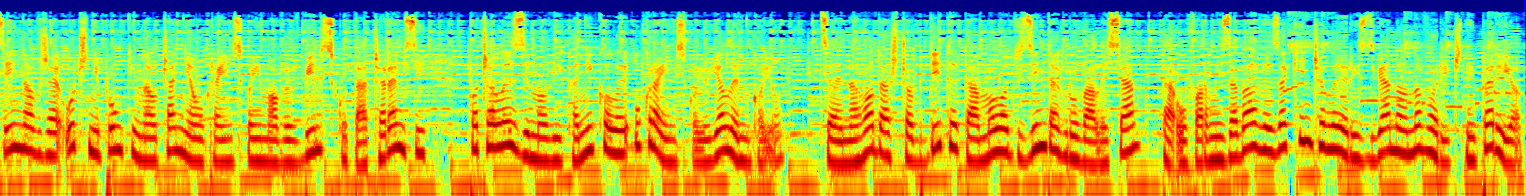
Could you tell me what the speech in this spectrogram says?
Традиційно вже учні пунктів навчання української мови в Більську та Черемсі почали зимові канікули українською ялинкою. Це нагода, щоб діти та молодь зінтегрувалися та у формі забави закінчили різдвяно-новорічний період.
